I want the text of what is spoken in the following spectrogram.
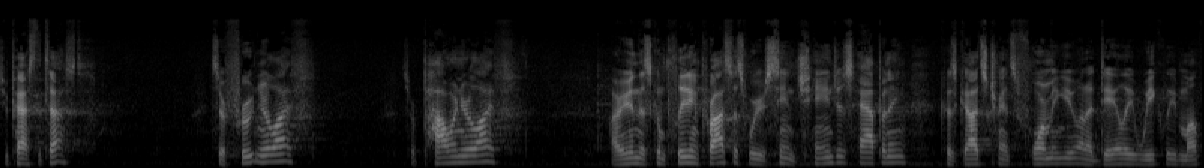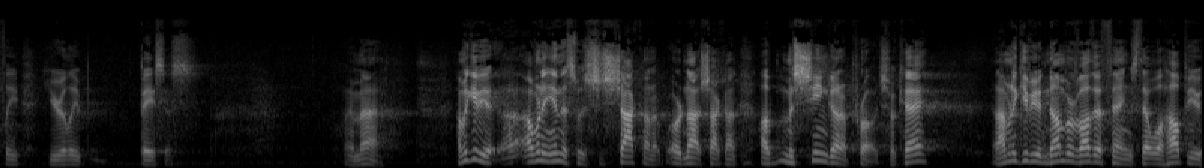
Did you pass the test? Is there fruit in your life? Is there power in your life? Are you in this completing process where you're seeing changes happening because God's transforming you on a daily, weekly, monthly, yearly basis? Amen. I'm going to give you, I want to end this with shotgun, or not shotgun, a machine gun approach, okay? And I'm going to give you a number of other things that will help you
